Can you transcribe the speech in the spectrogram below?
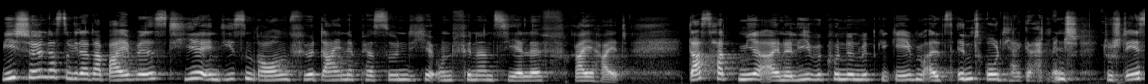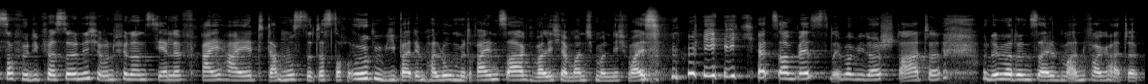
Wie schön, dass du wieder dabei bist, hier in diesem Raum für deine persönliche und finanzielle Freiheit. Das hat mir eine liebe Kundin mitgegeben als Intro. Die hat gesagt, Mensch, du stehst doch für die persönliche und finanzielle Freiheit. Da musst du das doch irgendwie bei dem Hallo mit rein sagen, weil ich ja manchmal nicht weiß, wie ich jetzt am besten immer wieder starte und immer denselben Anfang hatte.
